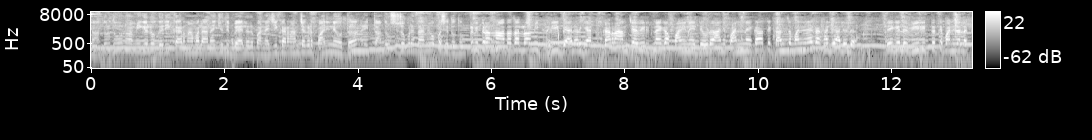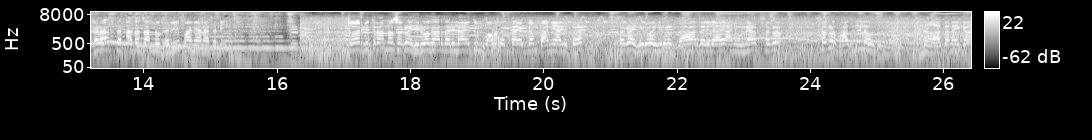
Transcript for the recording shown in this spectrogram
तांदूळ धुवून आम्ही गेलो घरी कारण आम्हाला आणायची होती बॅलर पाण्याची कारण आमच्याकडे पाणी नव्हतं आणि तांदूळ शिजोपर्यंत आम्ही वापस येत होतो. तर मित्रांनो आता चाललो आम्ही घरी बॅलर घ्या कारण आमच्या विहिरीत नाही का पाणी नाही तेवढं आणि पाणी नाही का ते कालचं पाणी नाही का खाली आलेलं? ते गेलं विहिरीत तर ते पाणी झालं खराब. तर आता चाललो घरी पाणी आणण्यासाठी तर मित्रांनो सगळं हिरवगार झालेलं आहे. तुम्ही पाहू शकता एकदम पाणी आलं तर. सगळं हिरवं हिरवं गार झालेलं आहे आणि उन्हाळ्यात सगळं सगळं भाजलेलं होतं. आता नाही का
